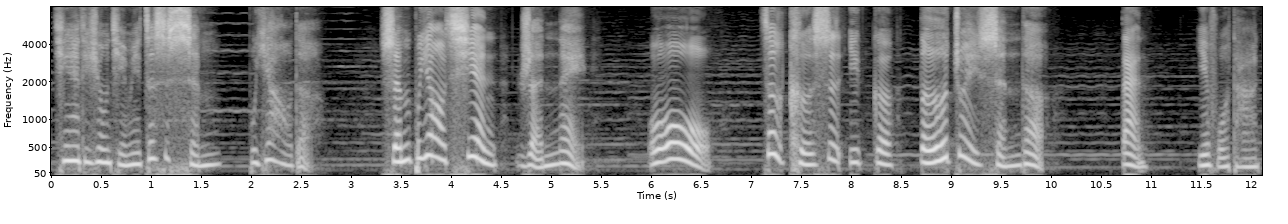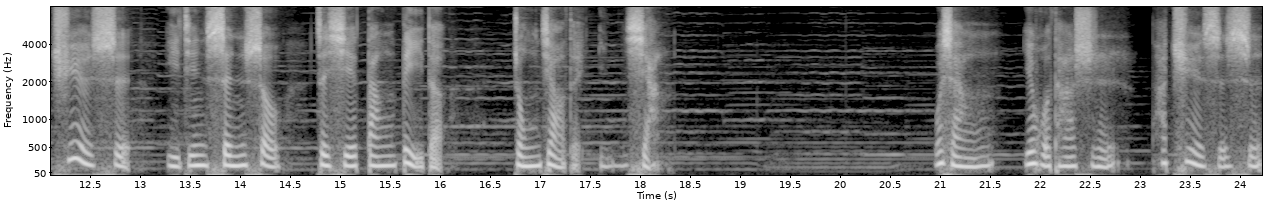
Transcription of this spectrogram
亲爱弟兄姐妹，这是神不要的，神不要献人呢。哦，这可是一个得罪神的。但耶佛他却是已经深受这些当地的宗教的影响。我想，耶和他是他确实是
